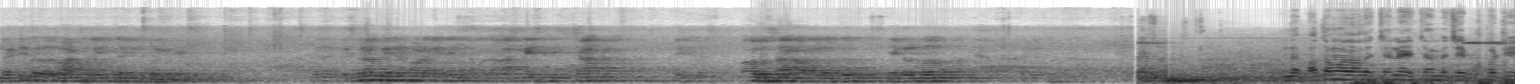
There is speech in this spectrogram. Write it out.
வெற்றி பெறுவது வாழ்த்துக்களை தெரிவித்துக் கொள்கிறேன் இதற்கு சிறப்பு ஏற்பாடுகளை செய்த நமது ஆர்கனைசேஷன் சேர்மன் திரு பாபு சார் அவர்களுக்கு எங்கள் மூலம் இந்த பத்தொன்பதாவது சென்னை சாம்பியன்ஷிப் போட்டி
